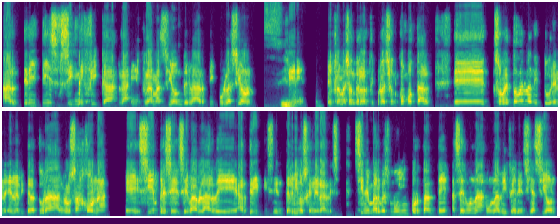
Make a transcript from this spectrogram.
artritis significa la inflamación de la articulación. Sí. La inflamación de la articulación como tal. Eh, sobre todo en la, en la literatura anglosajona, eh, siempre se, se, va a hablar de artritis en términos generales. Sin embargo, es muy importante hacer una, una diferenciación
